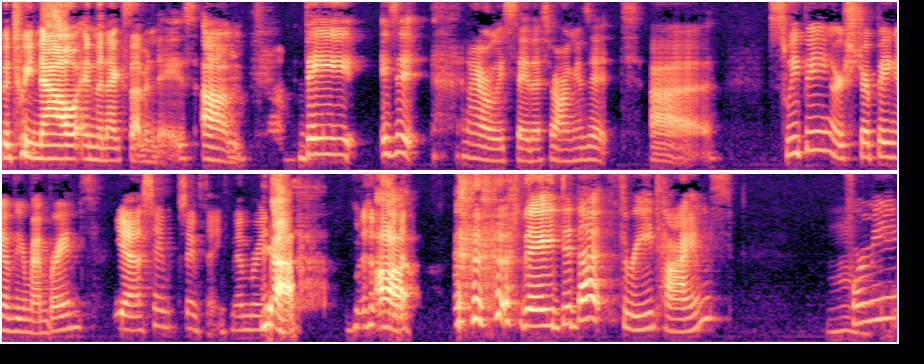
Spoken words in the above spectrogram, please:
between now and the next seven days. Um. They, is it, and I always say this wrong, is it uh, sweeping or stripping of your membranes? Yeah, same, same thing. Membranes. Yeah. uh, they did that three times mm. for me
